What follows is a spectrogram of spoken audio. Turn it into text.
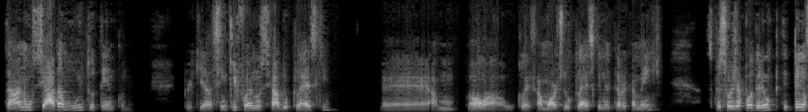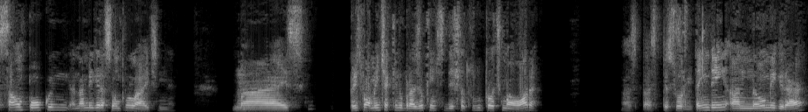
está anunciada há muito tempo. Né? Porque assim que foi anunciado o Classic, é, a, a, o Classic, a morte do Classic, né, teoricamente, as pessoas já poderiam pensar um pouco em, na migração para o Lightning. Né? Uhum. Mas, principalmente aqui no Brasil, que a gente deixa tudo para a última hora, as, as pessoas Sim. tendem a não migrar.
